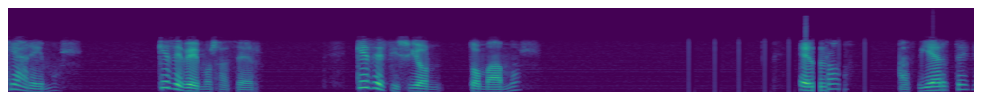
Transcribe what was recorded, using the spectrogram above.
¿Qué haremos? ¿Qué debemos hacer? ¿Qué decisión tomamos? El advierte,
